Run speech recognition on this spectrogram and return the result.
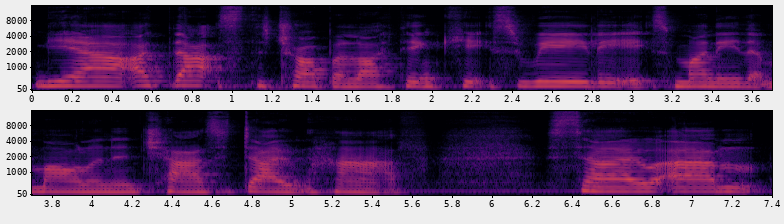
Yeah, I, that's the trouble. I think it's really it's money that Marlon and Chas don't have. So, um,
